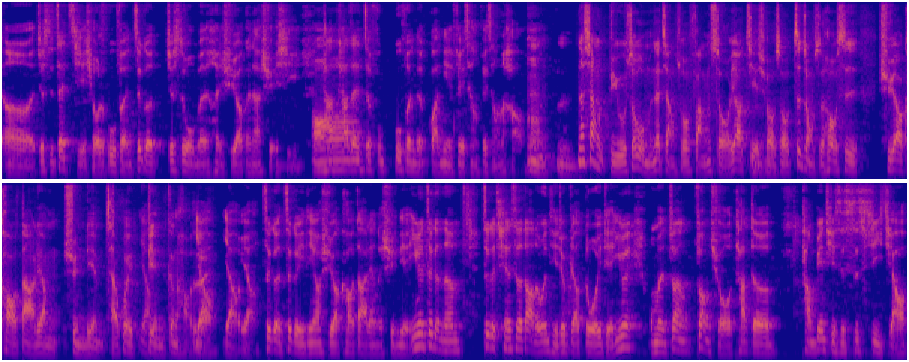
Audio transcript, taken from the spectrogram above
呃，就是在解球的部分，这个就是我们很需要跟他学习。哦、他他在这副部分的观念非常非常的好。嗯嗯。嗯，那像比如说我们在讲说防守要解球的时候，嗯、这种时候是需要靠大量训练才会变更好的。要要要，这个这个一定要需要靠大量的训练，因为这个呢，这个牵涉到的问题就比较多一点。因为我们撞撞球，它的旁边其实是细胶，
